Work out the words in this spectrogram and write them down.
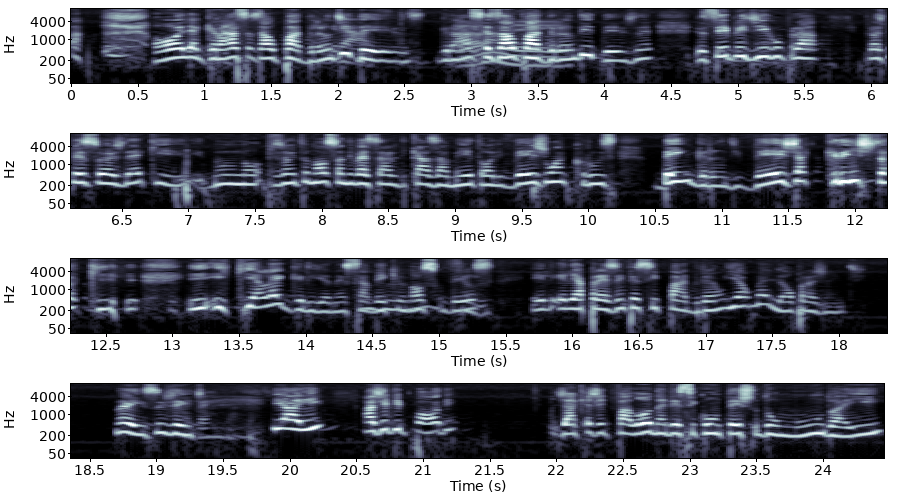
Olha, graças ao padrão de Deus. Graças Amém. ao padrão de Deus, né? Eu sempre digo para para as pessoas, né, que, no, no, principalmente no nosso aniversário de casamento, olha, veja uma cruz bem grande, veja Cristo aqui. E, e que alegria, né, saber uhum, que o uhum, nosso Deus, ele, ele, apresenta esse padrão e é o melhor para a gente. Não é isso, gente? É e aí, a gente pode, já que a gente falou, né, desse contexto do mundo aí,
